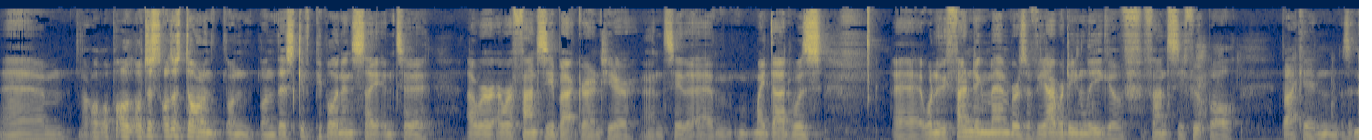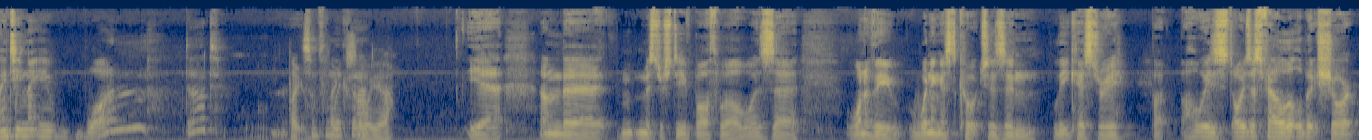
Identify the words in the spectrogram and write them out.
Um, I'll, I'll, I'll, just I'll just dawn on, on this, give people an insight into our our fantasy background here, and say that um, my dad was uh, one of the founding members of the Aberdeen League of Fantasy Football back in was it 1991, Dad? Like, Something like so, that. Yeah. Yeah, and uh, Mr. Steve Bothwell was uh, one of the winningest coaches in league history, but always always just fell a little bit short.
